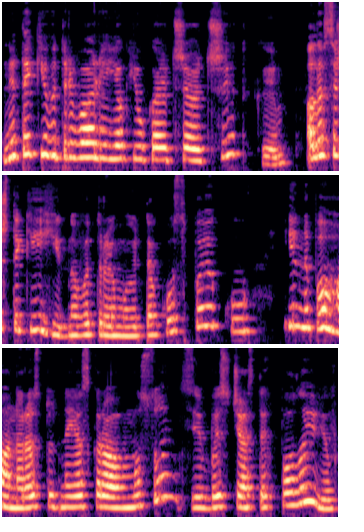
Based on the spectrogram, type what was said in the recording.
Не такі витривалі, як юка чи очитки, але все ж таки гідно витримують таку спеку і непогано ростуть на яскравому сонці без частих поливів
